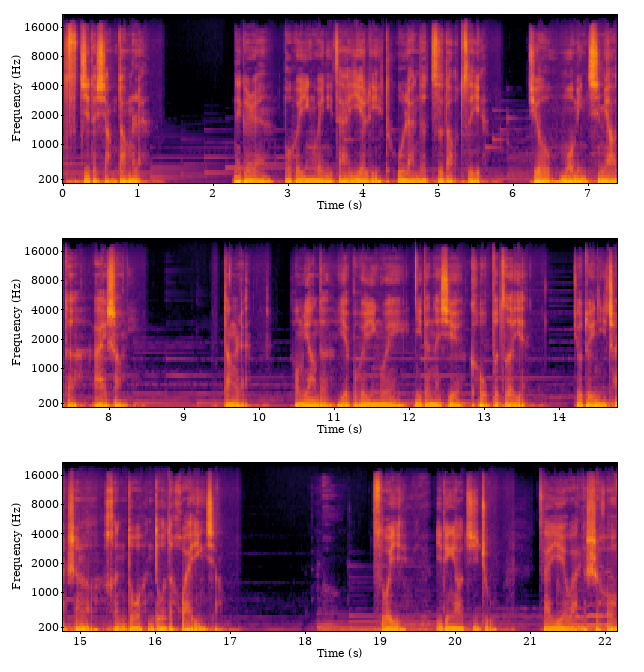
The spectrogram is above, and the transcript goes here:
自己的想当然。那个人不会因为你在夜里突然的自导自演，就莫名其妙的爱上你。当然。同样的，也不会因为你的那些口不择言，就对你产生了很多很多的坏印象。所以，一定要记住，在夜晚的时候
